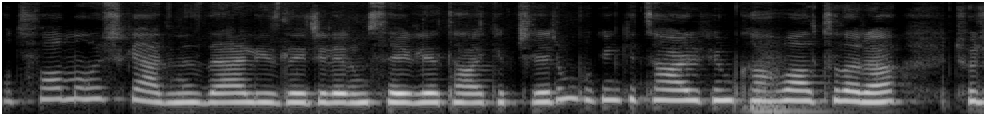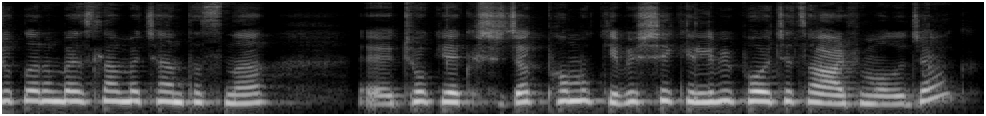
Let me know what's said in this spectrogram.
Mutfağıma hoş geldiniz değerli izleyicilerim, sevgili takipçilerim. Bugünkü tarifim kahvaltılara, çocukların beslenme çantasına e, çok yakışacak pamuk gibi şekilli bir poğaça tarifim olacak.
